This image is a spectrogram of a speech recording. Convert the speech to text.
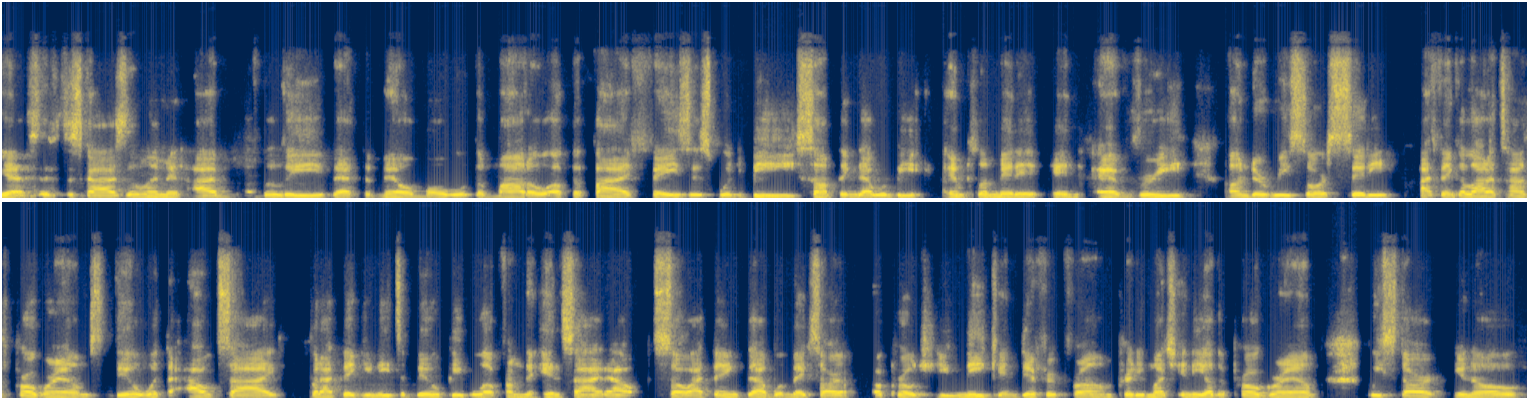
Yes, if the sky's the limit, I believe that the male mogul, the model of the five phases would be something that would be implemented in every under resourced city. I think a lot of times programs deal with the outside, but I think you need to build people up from the inside out. So I think that what makes our approach unique and different from pretty much any other program. We start, you know,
